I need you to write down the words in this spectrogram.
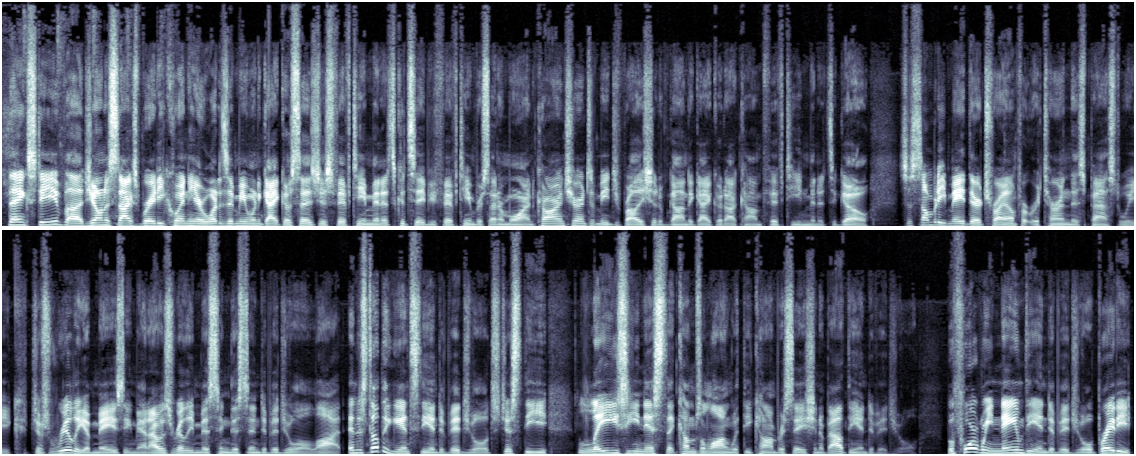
Thanks, Steve. Uh, Jonas Knox, Brady Quinn here. What does it mean when Geico says just 15 minutes could save you 15% or more on car insurance? It means you probably should have gone to geico.com 15 minutes ago. So somebody made their triumphant return this past week. Just really amazing, man. I was really missing this individual a lot. And it's nothing against the individual, it's just the laziness that comes along with the conversation about the individual. Before we name the individual, Brady,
